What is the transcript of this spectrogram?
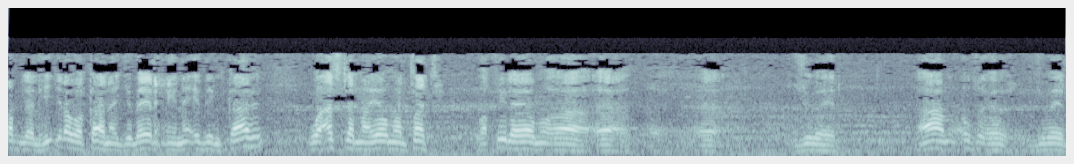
قبل الهجرة وكان جبير حينئذ كافر وأسلم يوم الفتح. وقيل يوم جبير. آه جبير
